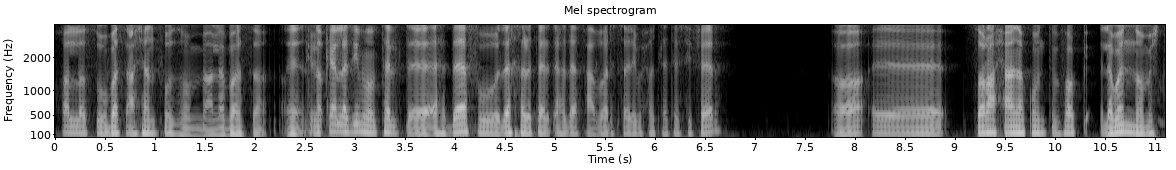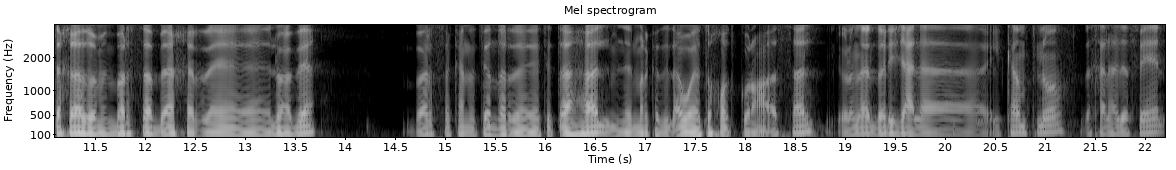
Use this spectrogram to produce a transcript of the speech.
خلصوا بس عشان فوزهم على بارسا. إيه، ن- كان لازمهم ثلاث أهداف ودخلوا ثلاث أهداف على بارسا ربحوا 3-0 آه إيه، صراحة أنا كنت مفكر لو إنه مش تخاذوا من بارسا بآخر آه، لعبة بارسا كانت تقدر آه، تتأهل. من المركز الأول تاخذ قرعة أسهل. رونالدو رجع للكامب نو دخل هدفين.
